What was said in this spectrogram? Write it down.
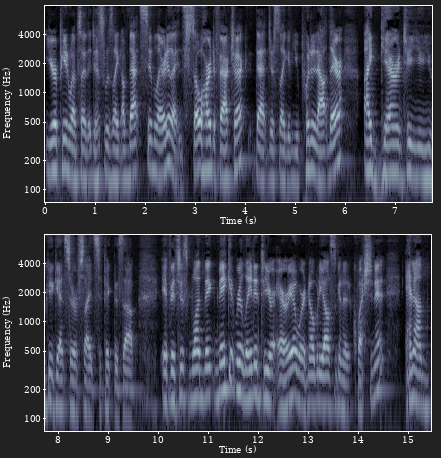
European website that just was like of that similarity, like it's so hard to fact check that just like if you put it out there, I guarantee you you could get surf sites to pick this up. If it's just one thing, make it related to your area where nobody else is going to question it, and um,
